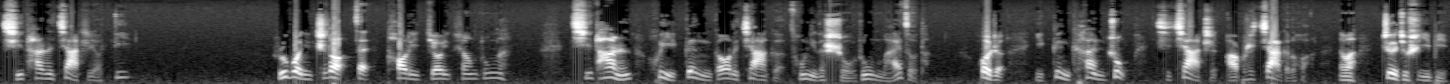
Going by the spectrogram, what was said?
其他人的价值要低。如果你知道在套利交易当中呢，其他人会以更高的价格从你的手中买走它，或者你更看重其价值而不是价格的话，那么这就是一笔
